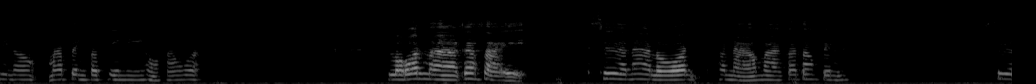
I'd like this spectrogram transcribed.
พี่น้องมันเป็นประเพณีของเขาอะร้อนมาก็ใส่เสื้อหน้าร้อนพอหนาวมาก็ต้องเป็นเสื้อ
